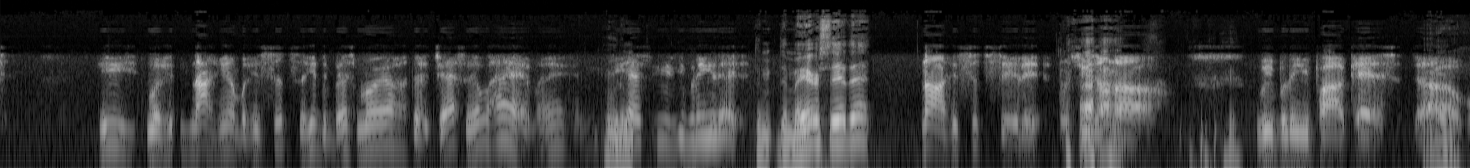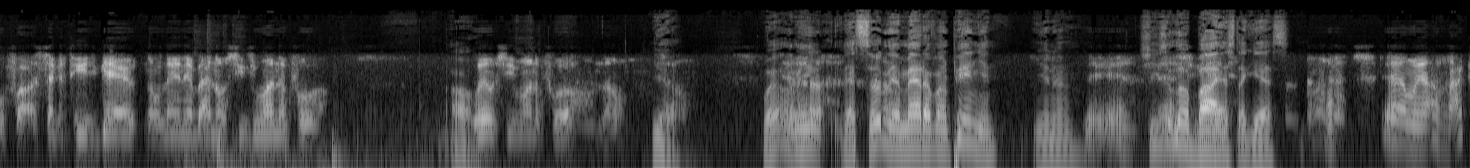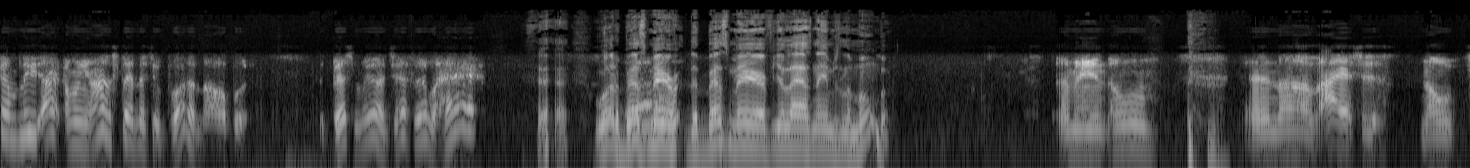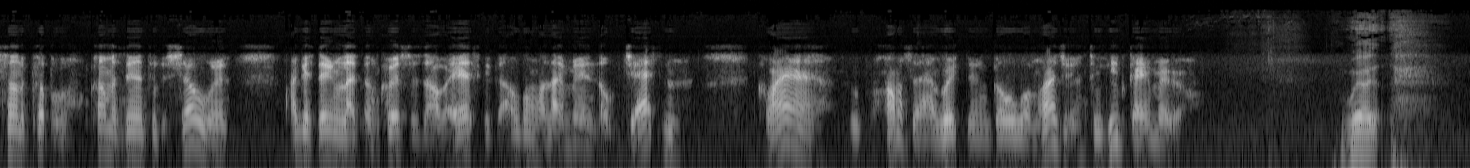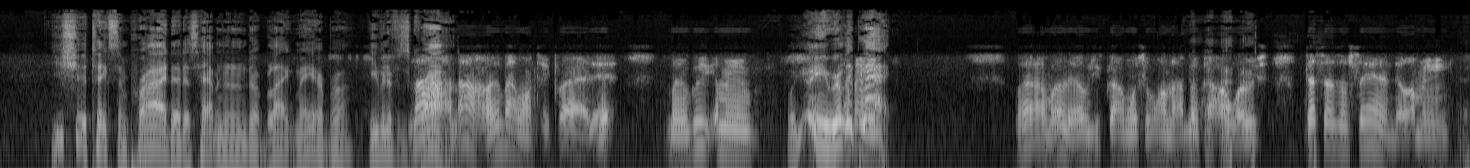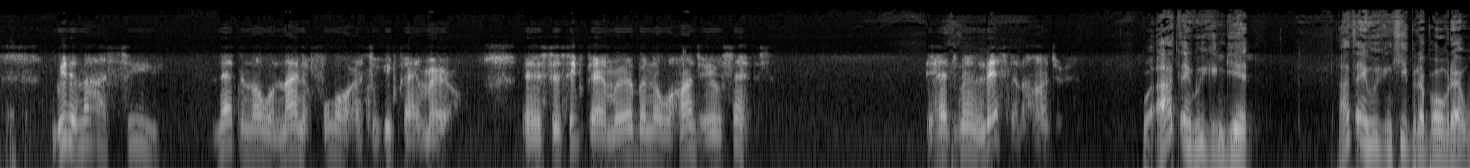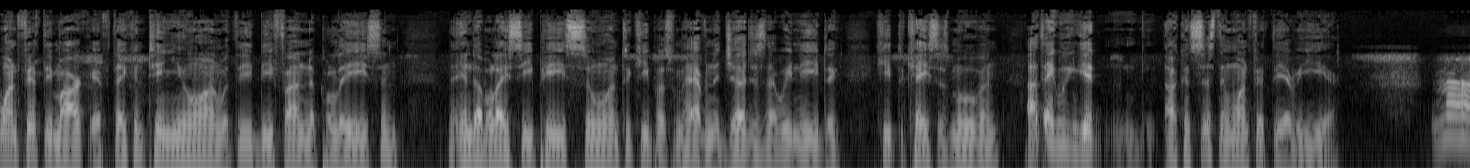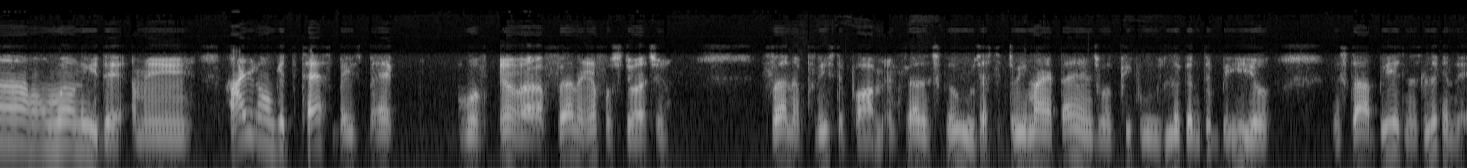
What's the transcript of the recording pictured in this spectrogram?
he well not him, but his sister he's the best mayor that Jackson ever had, man. Who, He the- asked, you, you believe that? the, the mayor said that. Nah, his sister said it when she was on uh We Believe podcast uh Oh. with uh, Secretary Garrett. No letting everybody know she's running for Oh, well she running for no. yeah. Well, I mean, that's certainly a matter of opinion. You know, Yeah. she's yeah, a little she- biased, I guess. Yeah, I mean, I, I can't believe. I, I mean, I understand that's your brother and all, but the best mayor Jeff ever had. well, the best Yeah. mayor, the best mayor, if your last name is Lumumba. I mean, um, and um, I actually, you know, sent a couple comments into the show, and I guess they didn't like them questions I was asking. I was going like, man, no, Jackson crime, homicide rate didn't go 100 until he became mayor. Well, you should take some pride that it's happening under a black mayor, bro. Even if it's No, crime. no, anybody want to take pride in that. I mean, we, I mean, Well, you ain't really I mean, black. Well, well, you call me what you want. I've been called worse. That's what I'm saying, though. I mean, we did not see nothing over 94 until he became mayor. And since he became mayor, it's been over 100 ever since. It has been less than 100. Well, I think we can get. I think we can keep it up over that 150 mark if they continue on with the defund the police and the NAACP suing to keep us from having the judges that we need to keep the cases moving. I think we can get a consistent 150 every year. No, we don't need that. I mean, how you gonna get the tax base back with uh, failing infrastructure, failing police department, and failing schools? That's the three main things where people who's looking to build and start business looking at.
